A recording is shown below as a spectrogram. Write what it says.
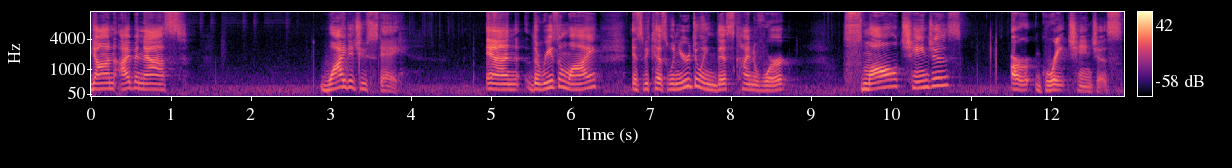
Jan, I've been asked, why did you stay? And the reason why is because when you're doing this kind of work, small changes are great changes.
